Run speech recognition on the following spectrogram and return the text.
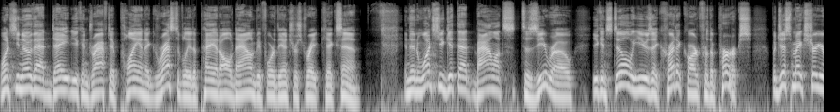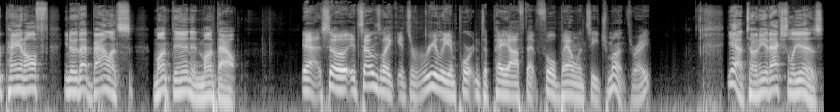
Once you know that date, you can draft a plan aggressively to pay it all down before the interest rate kicks in. And then once you get that balance to zero, you can still use a credit card for the perks, but just make sure you're paying off, you know, that balance month in and month out. Yeah, so it sounds like it's really important to pay off that full balance each month, right? Yeah, Tony, it actually is.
